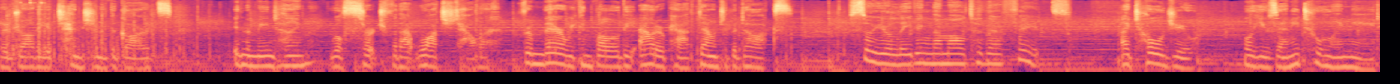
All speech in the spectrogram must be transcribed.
To draw the attention of the guards. In the meantime, we'll search for that watchtower. From there, we can follow the outer path down to the docks. So you're leaving them all to their fates? I told you, we'll use any tool I need.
